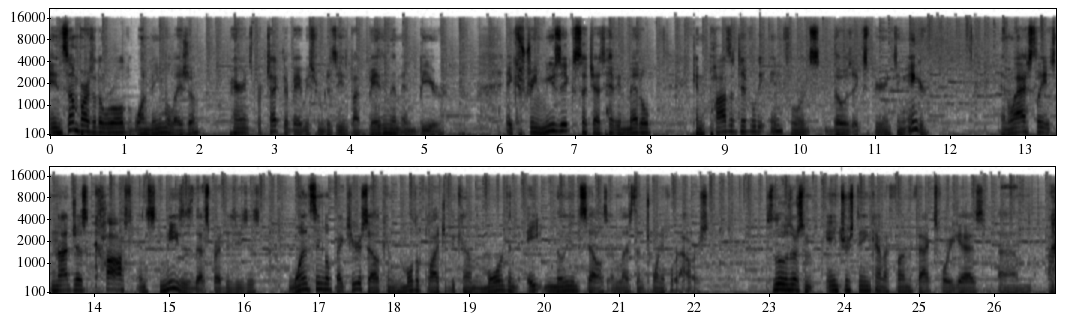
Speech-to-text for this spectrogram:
in some parts of the world, one being Malaysia, parents protect their babies from disease by bathing them in beer. Extreme music, such as heavy metal, can positively influence those experiencing anger. And lastly, it's not just coughs and sneezes that spread diseases. One single bacteria cell can multiply to become more than 8 million cells in less than 24 hours. So, those are some interesting, kind of fun facts for you guys. Um,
